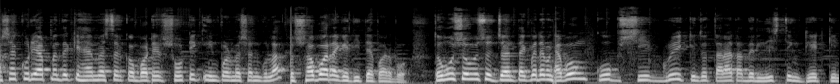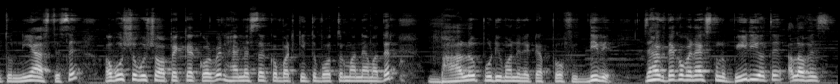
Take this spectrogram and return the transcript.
আশা করি আপনাদেরকে হ্যামেস্টার কম্বাটের সঠিক ইনফরমেশনগুলো সবার আগে দিতে পারব। তো অবশ্যই অবশ্যই জয়েন থাকবেন এবং খুব শীঘ্রই কিন্তু তারা তাদের লিস্টিং ডেট কিন্তু নিয়ে আসতেছে। অবশ্যই অবশ্যই অপেক্ষা করবেন হ্যামেস্টার কম্বাট কিন্তু বর্তমানে আমাদের ভালো পরিমাণের একটা প্রফিট দিবে। যাই হোক, দেখো নেক্সট কোনো ভিডিওতে আল্লাহ হাফিজ।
